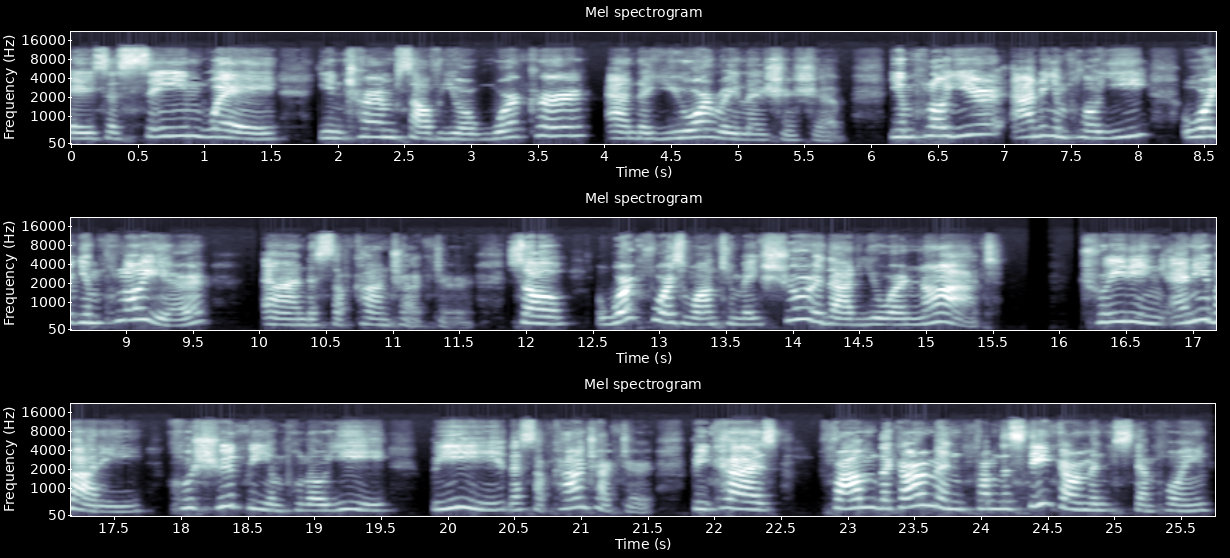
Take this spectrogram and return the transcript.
is the same way in terms of your worker and your relationship. Employer and employee or employer and subcontractor. So workforce want to make sure that you are not treating anybody who should be employee be the subcontractor because from the government, from the state government standpoint,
